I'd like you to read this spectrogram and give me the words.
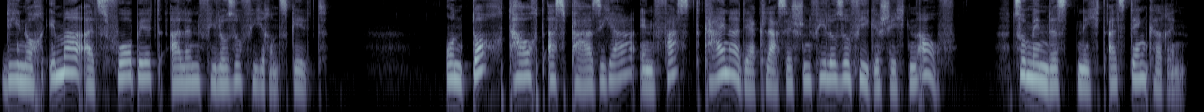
die noch immer als Vorbild allen Philosophierens gilt. Und doch taucht Aspasia in fast keiner der klassischen Philosophiegeschichten auf. Zumindest nicht als Denkerin.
